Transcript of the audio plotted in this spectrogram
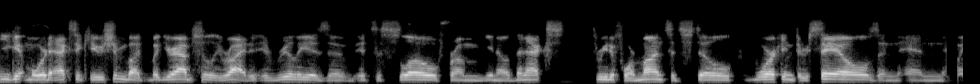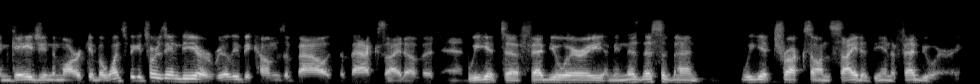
you get more to execution. But but you're absolutely right. It, it really is a it's a slow from you know the next three to four months it's still working through sales and and engaging the market but once we get towards the end of the year it really becomes about the backside of it and we get to february i mean this, this event we get trucks on site at the end of february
